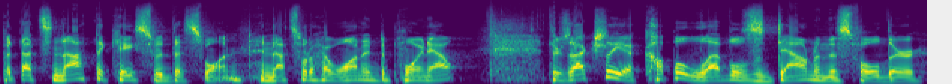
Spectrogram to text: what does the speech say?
But that's not the case with this one, and that's what I wanted to point out. There's actually a couple levels down in this folder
